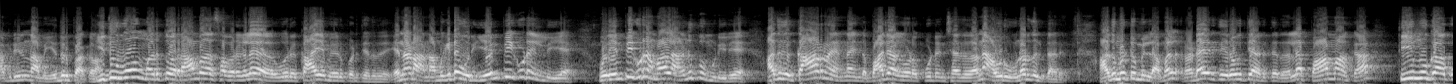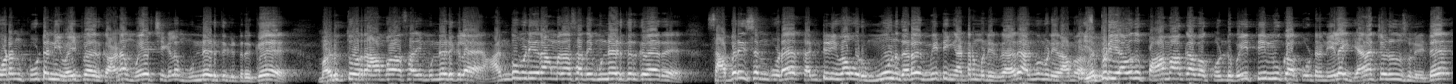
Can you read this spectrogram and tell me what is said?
அப்படின்னு நாம எதிர்பார்க்கலாம். இதுவும் மருத்துவர் ராமதாஸ் அவர்களை ஒரு காயம் ஏற்படுத்திடுது. என்னடா நம்ம கிட்ட ஒரு எம்பி கூட இல்லையே. ஒரு எம்பி கூட நம்மளால அனுப்ப முடியலையே. அதுக்கு காரணம் என்ன? இந்த பாஜகவோட கூட்டணி சேர்ந்ததானே அவர் உணர்ந்துக்கிட்டாரு. அது மட்டும் இல்லாமல் ரெண்டாயிரத்தி இருபத்தி ஆறு தேர்தலில் பாமக திமுக கூடன் கூட்டணி வைப்பதற்கான முயற்சிகளை முன்னெடுத்துக்கிட்டு இருக்கு. மருத்துவர் ராமதாஸ் அதை முன்னெடுக்கல. அன்புமணி ராமதாஸ் அதை முன்னெடுத்திருக்கிறாரு. சபரிசன் கூட கண்டினியூவா ஒரு மூணு தடவை மீட்டிங் அட்டன் பண்ணிருக்காரு அன்புமணி ராமதாஸ். எப்படியாவது பாமகவை கொண்டு போய் திமுக கூட்டணியில இணைச்சிடும் சொல்லிட்டு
